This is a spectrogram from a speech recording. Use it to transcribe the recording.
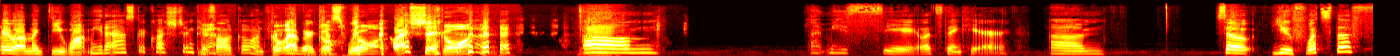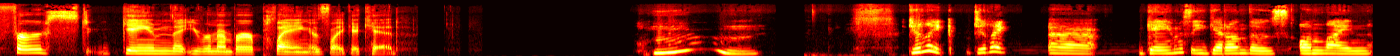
too. I'm like, do you want me to ask a question? Because Yeah. I'll go on Go forever go- just with go on. the question. Go on. um, let me see. Let's think here. Um, so youth, what's the first game that you remember playing as like a kid? Hmm. Do you like do you like uh games that you get on those online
